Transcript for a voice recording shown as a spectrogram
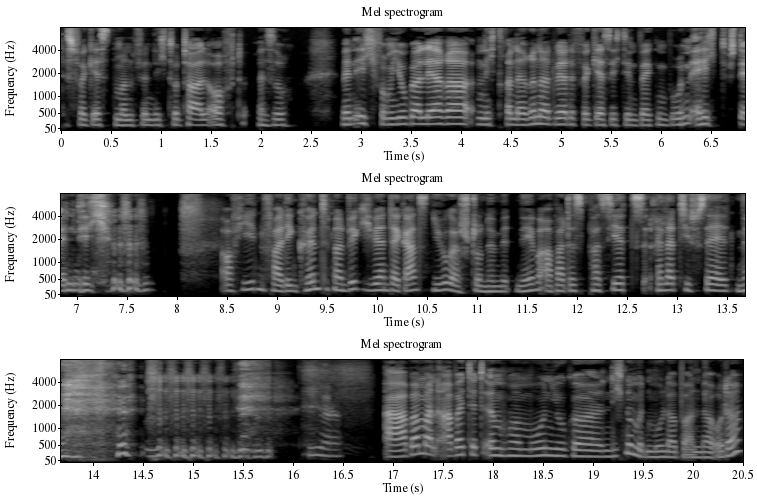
Das vergisst man, finde ich, total oft. Also, wenn ich vom Yogalehrer nicht dran erinnert werde, vergesse ich den Beckenboden echt ständig. Auf jeden Fall, den könnte man wirklich während der ganzen Yogastunde mitnehmen, aber das passiert relativ selten. ja. Aber man arbeitet im Hormon-Yoga nicht nur mit Mula Bandha, oder?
